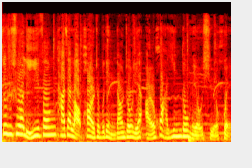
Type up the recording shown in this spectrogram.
就是说李易峰他在《老炮儿》这部电影当中连儿化音都没有学会，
